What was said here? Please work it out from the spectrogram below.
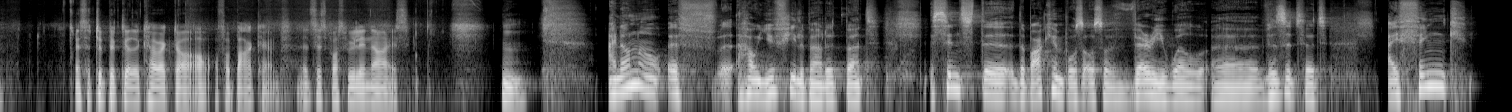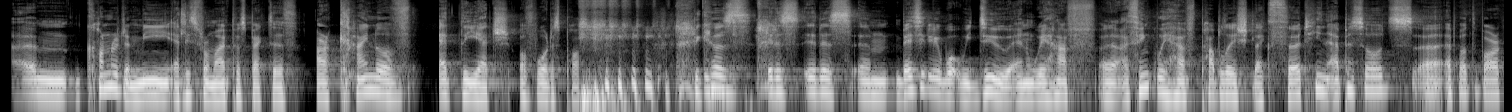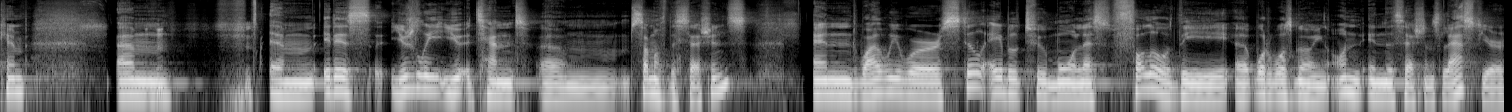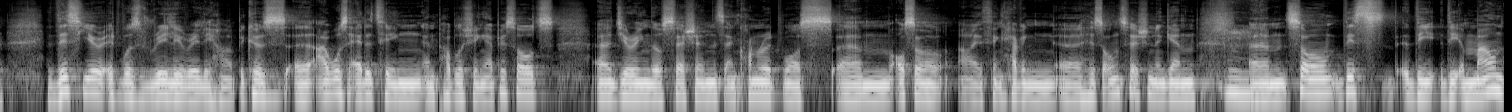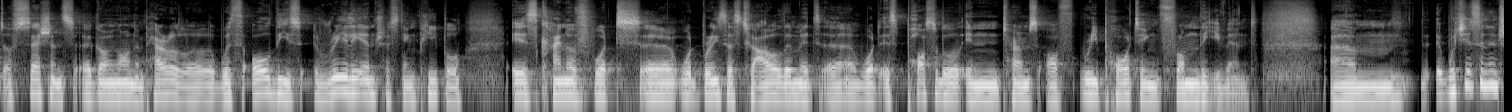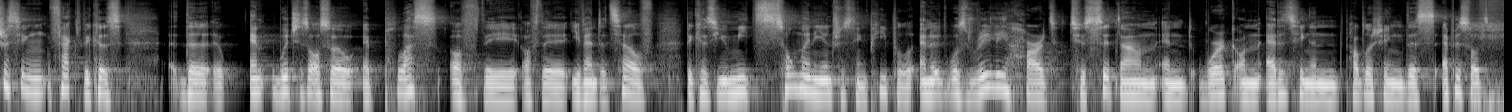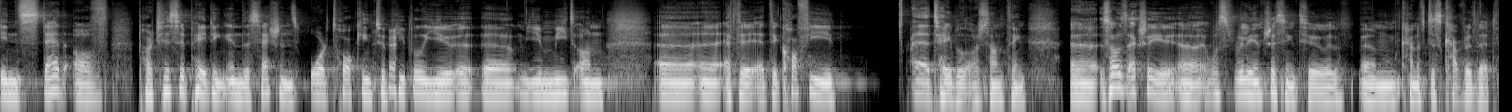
is a typical character of, of a bar camp this was really nice hmm. I don't know if uh, how you feel about it, but since the the bar camp was also very well uh, visited, I think um, Konrad and me, at least from my perspective, are kind of at the edge of what is possible because it is it is um, basically what we do and we have uh, i think we have published like 13 episodes uh, about the bar camp um, mm -hmm. Um, it is usually you attend um, some of the sessions and while we were still able to more or less follow the uh, what was going on in the sessions last year, this year it was really really hard because uh, I was editing and publishing episodes uh, during those sessions, and Konrad was um, also I think having uh, his own session again. Mm. Um, so this the the amount of sessions uh, going on in parallel with all these really interesting people is kind of what uh, what brings us to our limit. Uh, what is possible in terms of reporting from the event, um, which is an interesting fact because the and which is also a plus of the of the event itself because you meet so many interesting people and it was really hard to sit down and work on editing and publishing this episodes instead of participating in the sessions or talking to people you uh, uh, you meet on uh, uh at the at the coffee uh, table or something. Uh, so it's actually uh, it was really interesting to um, kind of discover that.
